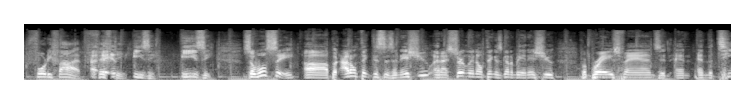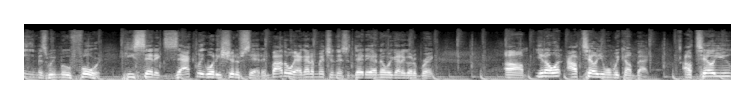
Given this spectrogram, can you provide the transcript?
45, Uh, it- easy, easy. So we'll see. Uh, but I don't think this is an issue, and I certainly don't think it's going to be an issue for Braves fans and, and, and the team as we move forward. He said exactly what he should have said. And by the way, I got to mention this, and Day Day, I know we got to go to break. Um, you know what? I'll tell you when we come back. I'll tell you,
